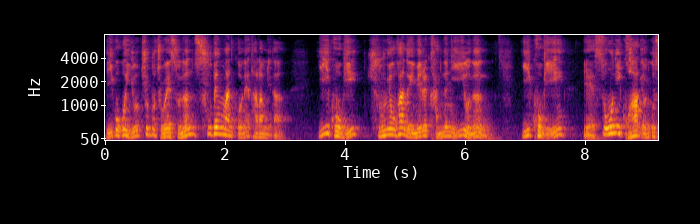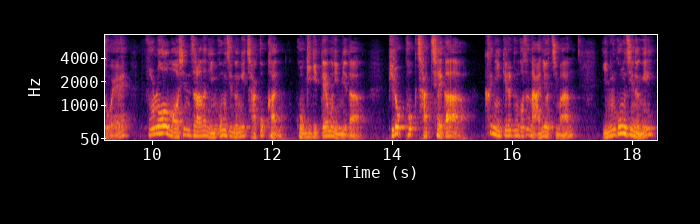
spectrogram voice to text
이 곡의 유튜브 조회수는 수백만 건에 달합니다. 이 곡이 중요한 의미를 갖는 이유는 이 곡이 예, 소니 과학연구소의 플로우 머신즈라는 인공지능이 작곡한 곡이기 때문입니다. 비록 곡 자체가 큰 인기를 끈 것은 아니었지만 인공지능이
